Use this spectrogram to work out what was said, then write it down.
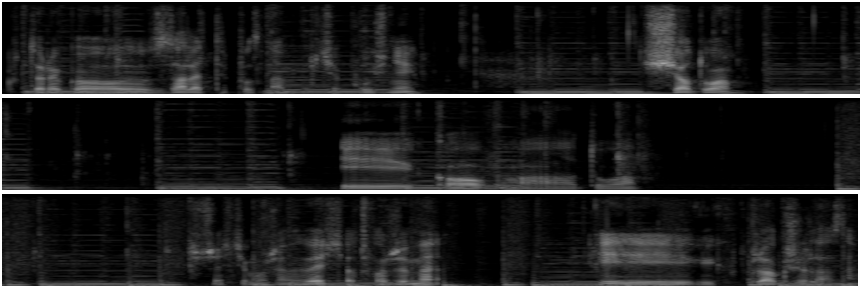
którego zalety poznacie później. Siodła, i kowadła. Szczęście możemy wyjść, otworzymy i blok żelaza.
